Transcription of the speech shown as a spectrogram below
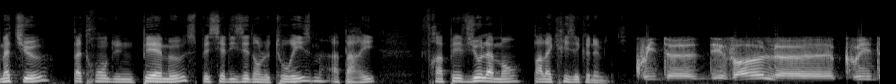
Mathieu, patron d'une PME spécialisée dans le tourisme à Paris, frappé violemment par la crise économique. Quid des vols, euh, quid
